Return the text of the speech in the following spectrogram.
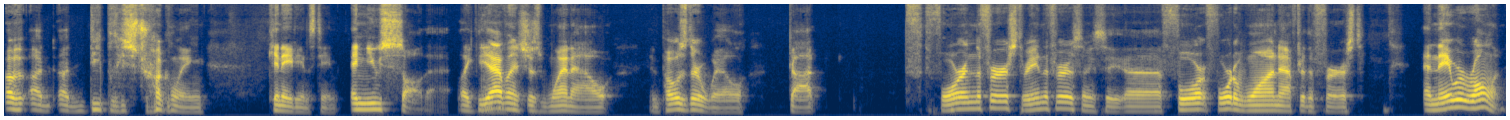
a, a, a deeply struggling Canadiens team, and you saw that. Like the mm-hmm. Avalanche just went out, imposed their will, got four in the first, three in the first. Let me see, uh, four four to one after the first, and they were rolling.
